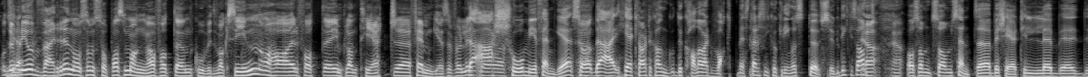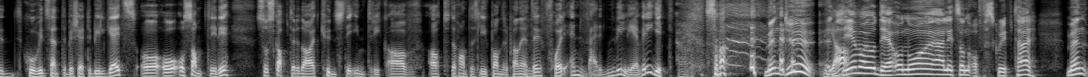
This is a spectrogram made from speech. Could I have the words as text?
og det blir jo verre nå som såpass mange har fått den covid-vaksinen og har fått eh, implantert 5G, eh, selvfølgelig. Det er så, mye 5G, så ja. det er helt klart Det kan, det kan ha vært vaktmesteren som gikk omkring og støvsugde, ikke sant? Ja, ja. Og som, som, sendte beskjed til eh, Covid sendte beskjed til Bill Gates. Og, og, og, samtidig så skapte det da et kunstig inntrykk av at det fantes liv på andre planeter. Mm. For en verden vi lever i, gitt! Men du, det var jo det. Og nå er jeg litt sånn off-script her, men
